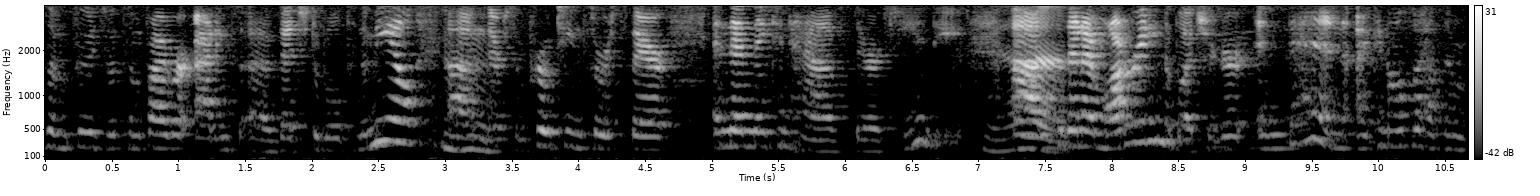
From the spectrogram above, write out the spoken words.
some foods with some fiber, adding a vegetable to the meal. Um, Mhm. there's some protein source there, and then they can have their candy. Yeah. Um, so then I'm moderating the blood sugar, and then I can also have them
